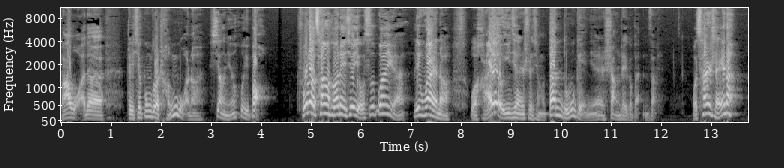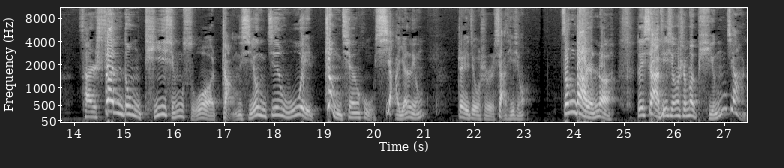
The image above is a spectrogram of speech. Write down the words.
把我的这些工作成果呢向您汇报。除了参合那些有司官员，另外呢，我还有一件事情单独给您上这个本子。我参谁呢？参山东提刑所长刑金吾卫正千户夏延龄，这就是夏提刑。曾大人呢，对夏提刑什么评价呢？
